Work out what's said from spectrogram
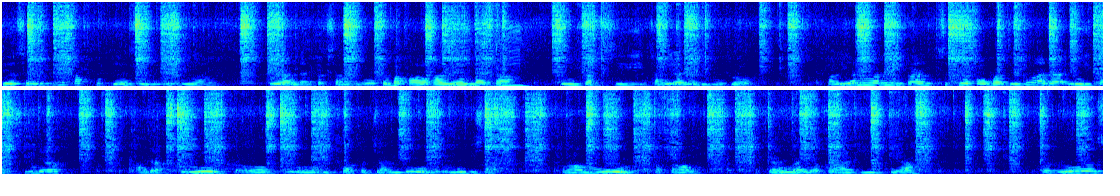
Dia sendiri takut dia sendiri bilang. Ini ada efek sampingnya. Coba kalau kalian baca indikasi cari aja di Google. Kalian ngeri kan setiap obat itu ada indikasinya. Ada ini uh, bisa ke jantung ini bisa ke lambung atau dan banyak lagi ya terus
